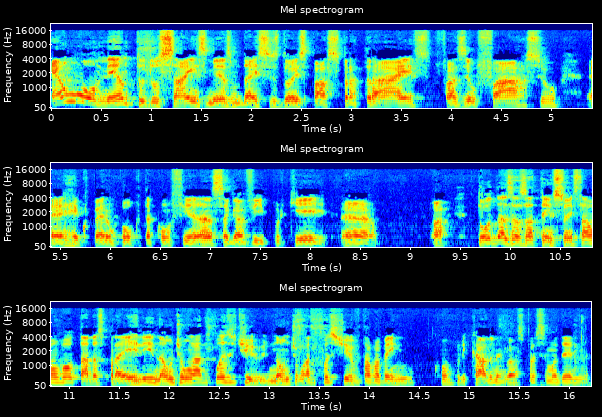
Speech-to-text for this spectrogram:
É um momento do Sainz mesmo dar esses dois passos para trás, fazer o fácil, é, recupera um pouco da confiança, Gavi, porque é, ó, todas as atenções estavam voltadas para ele e não de um lado positivo, não de um lado positivo, estava bem complicado o negócio para cima dele, né?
